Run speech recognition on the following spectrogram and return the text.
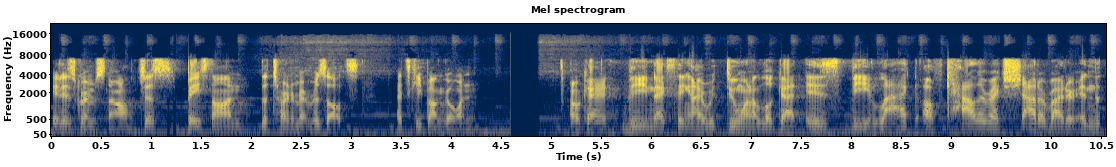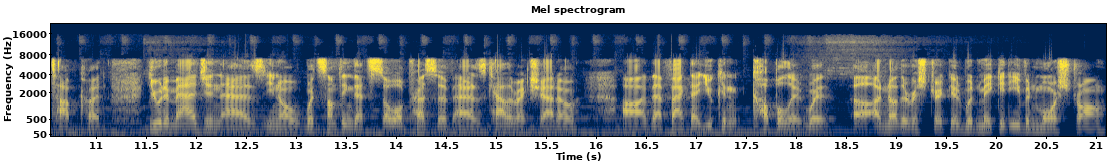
it is Grimmsnarl, just based on the tournament results. Let's keep on going. Okay, the next thing I do want to look at is the lack of Calyrex Shadow Rider in the top cut. You would imagine, as you know, with something that's so oppressive as Calyrex Shadow, uh, that fact that you can couple it with uh, another restricted would make it even more strong.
